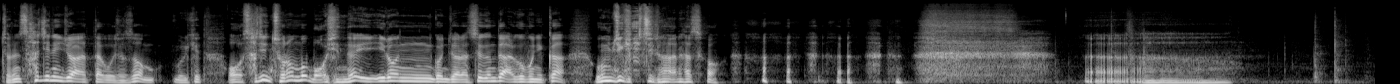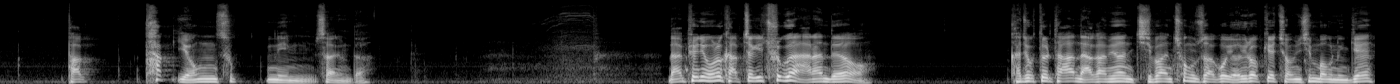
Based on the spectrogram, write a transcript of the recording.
저는 사진인 줄 알았다고 하셔서 뭐 이렇게 어 사진처럼 뭐 멋있네 이런 건 줄 알았어요. 근데 알고 보니까 움직이지는 않아서. 아, 박탁영숙님 사연입니다. 남편이 오늘 갑자기 출근 안 한대요. 가족들 다 나가면 집안 청소하고 여유롭게 점심 먹는 게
